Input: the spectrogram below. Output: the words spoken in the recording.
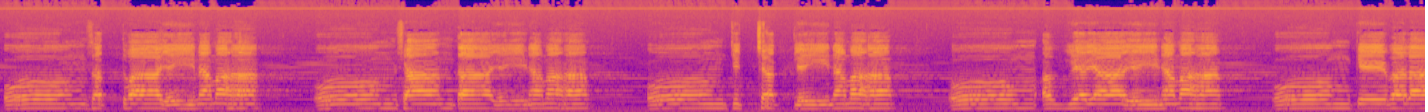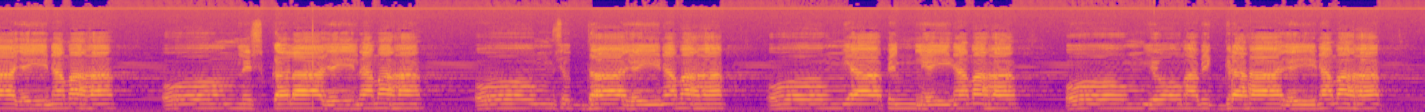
ॐ सत्त्वायै नमः। ॐ शान्तायै नमः। ॐ चिच्छक्त्यै नमः। ॐ अव्ययायै नमः। ॐ केवलायै नमः। ॐ निष्कलायै नमः। ॐ शुद्धायै नमः ॐ व्यापिन्यै नमः। ॐ व्योमविग्रहायै नमः।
